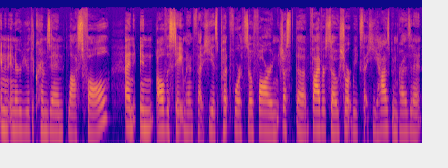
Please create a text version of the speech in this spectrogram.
in an interview with the Crimson last fall. And in all the statements that he has put forth so far in just the five or so short weeks that he has been president,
